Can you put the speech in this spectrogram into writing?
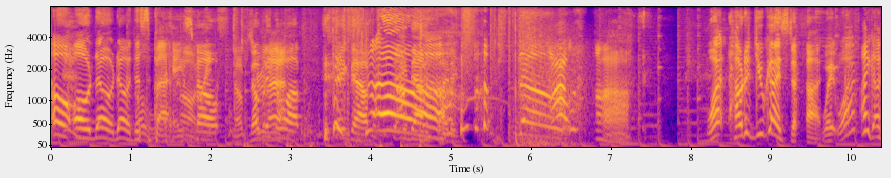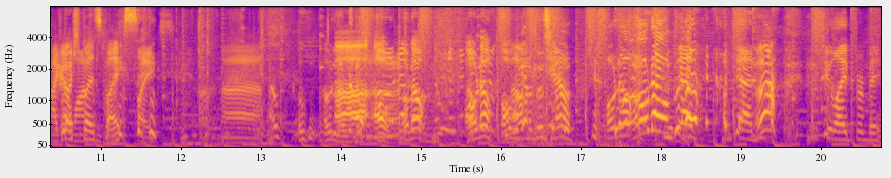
oh, oh no, no, this is bad. okay. Oh, No, Nope, nobody that. go up. Stay down. Stay down and Oh, no! Ah, What? How did you guys die? Wait, what? I got I got crushed by spikes. spikes. Uh, Oh, oh, oh no. Uh, oh, oh no. Oh no. Oh, we gotta move down. Oh no. Oh no, I'm dead. I'm dead. Too late for me.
